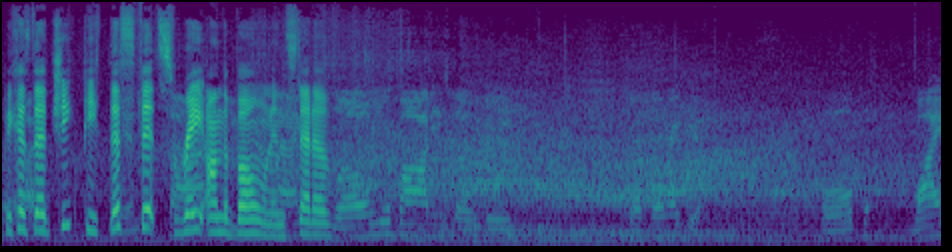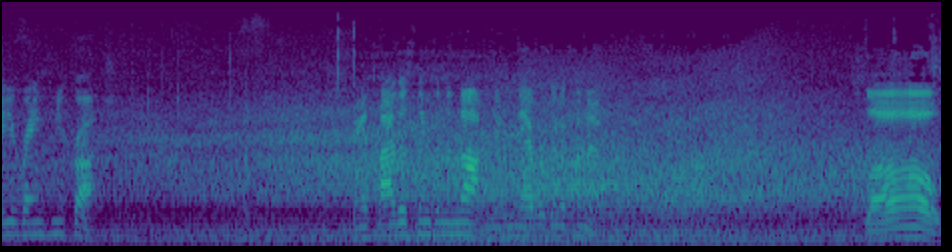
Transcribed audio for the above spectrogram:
Because the cheek piece, this fits right on the bone your instead of. Slow your body, Sophie. Circle right here. Hold. The, wire your reins in your crotch. I'm gonna tie those things in a knot and they're never gonna come out. Slow.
